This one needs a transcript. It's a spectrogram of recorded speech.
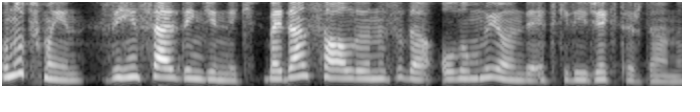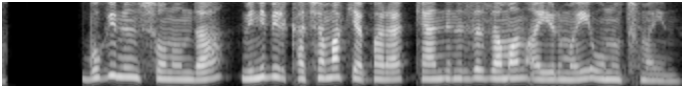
Unutmayın, zihinsel dinginlik beden sağlığınızı da olumlu yönde etkileyecektir Dana. Bugünün sonunda mini bir kaçamak yaparak kendinize zaman ayırmayı unutmayın.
